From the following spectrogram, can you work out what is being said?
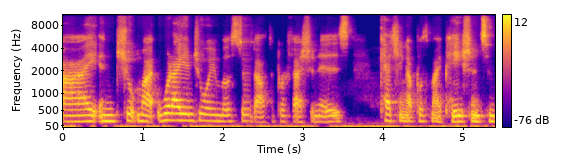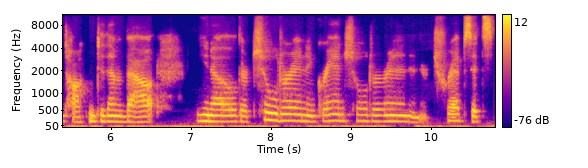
I enjoy my what I enjoy most about the profession is catching up with my patients and talking to them about you know their children and grandchildren and their trips it's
